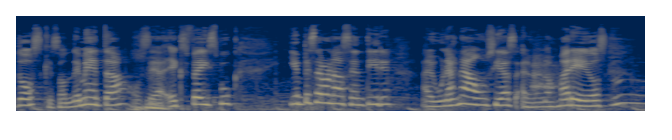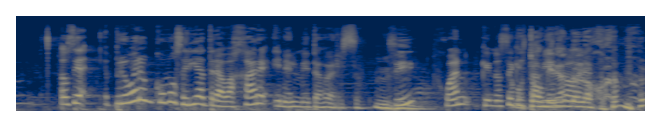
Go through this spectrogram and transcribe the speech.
2, que son de Meta, o sea, ex Facebook, y empezaron a sentir algunas náuseas, algunos mareos. O sea, probaron cómo sería trabajar en el metaverso. ¿Sí? Juan, que no sé qué estás viendo. mirándolo, ahora. Juan.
